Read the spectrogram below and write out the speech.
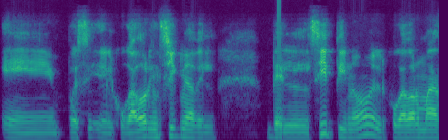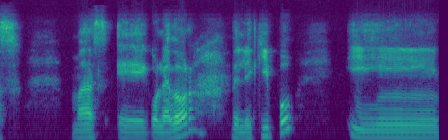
eh, pues el jugador insignia del, del, City, ¿no? El jugador más, más eh, goleador del equipo. Y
